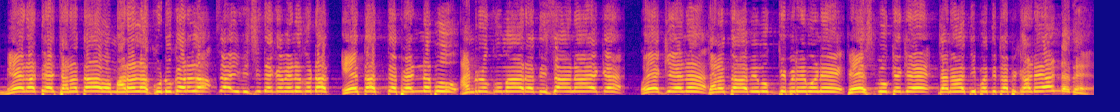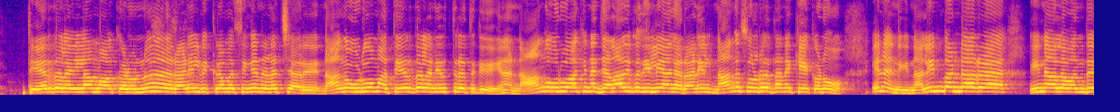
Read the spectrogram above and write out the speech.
මේ රටේ ජනතාව මරලා කුඩු කරලා සයි 22 වෙනකොටත් ඒ தත්ත්වය පෙන්නපු අනුර කුමාර දිසානායක ඔය කියන ජනතා විමුක්ති පිරිමුණේ Facebook එකේ ජනාධිපතිට අපි කඩේ යන්නද? தேர்தலை இல்லாமக்கணும்னு ரணில் விக்ரமசிங்க நினைச்சாரு. நாங்க விடுவோமா தேர்தலை நிறுத்துறதுக்கு. ஏன்னா நாங்க உருவாக்கின ஜனாதிபதி இல்லையாங்க ரணில். நாங்க சொல்றது தானே கேட்கணும். ஏன்னா இன்னைக்கு நளின் பண்டார இனால வந்து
